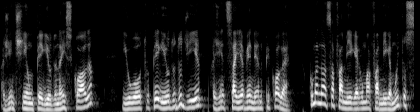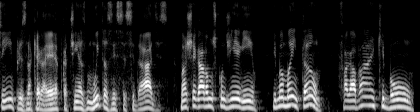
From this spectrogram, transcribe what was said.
a gente tinha um período na escola e o outro período do dia a gente saía vendendo picolé. Como a nossa família era uma família muito simples naquela época, tinha muitas necessidades, nós chegávamos com dinheirinho. E mamãe então falava: ai que bom.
